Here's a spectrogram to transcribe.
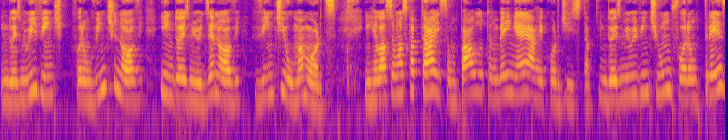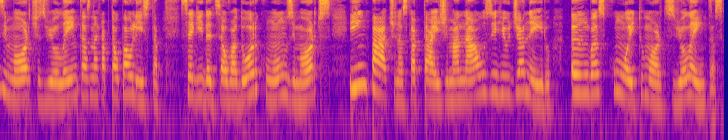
Em 2020, foram 29 e em 2019, 21 mortes. Em relação às capitais, São Paulo também é a recordista. Em 2021, foram 13 mortes violentas na capital paulista, seguida de Salvador, com 11 mortes, e empate nas capitais de Manaus e Rio de Janeiro, ambas com 8 mortes violentas.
